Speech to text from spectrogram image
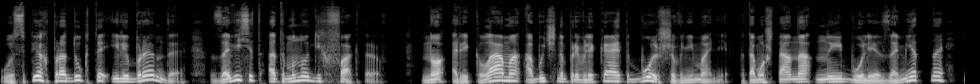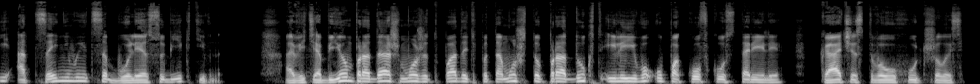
Успех продукта или бренда зависит от многих факторов, но реклама обычно привлекает больше внимания, потому что она наиболее заметна и оценивается более субъективно. А ведь объем продаж может падать потому, что продукт или его упаковка устарели, качество ухудшилось,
